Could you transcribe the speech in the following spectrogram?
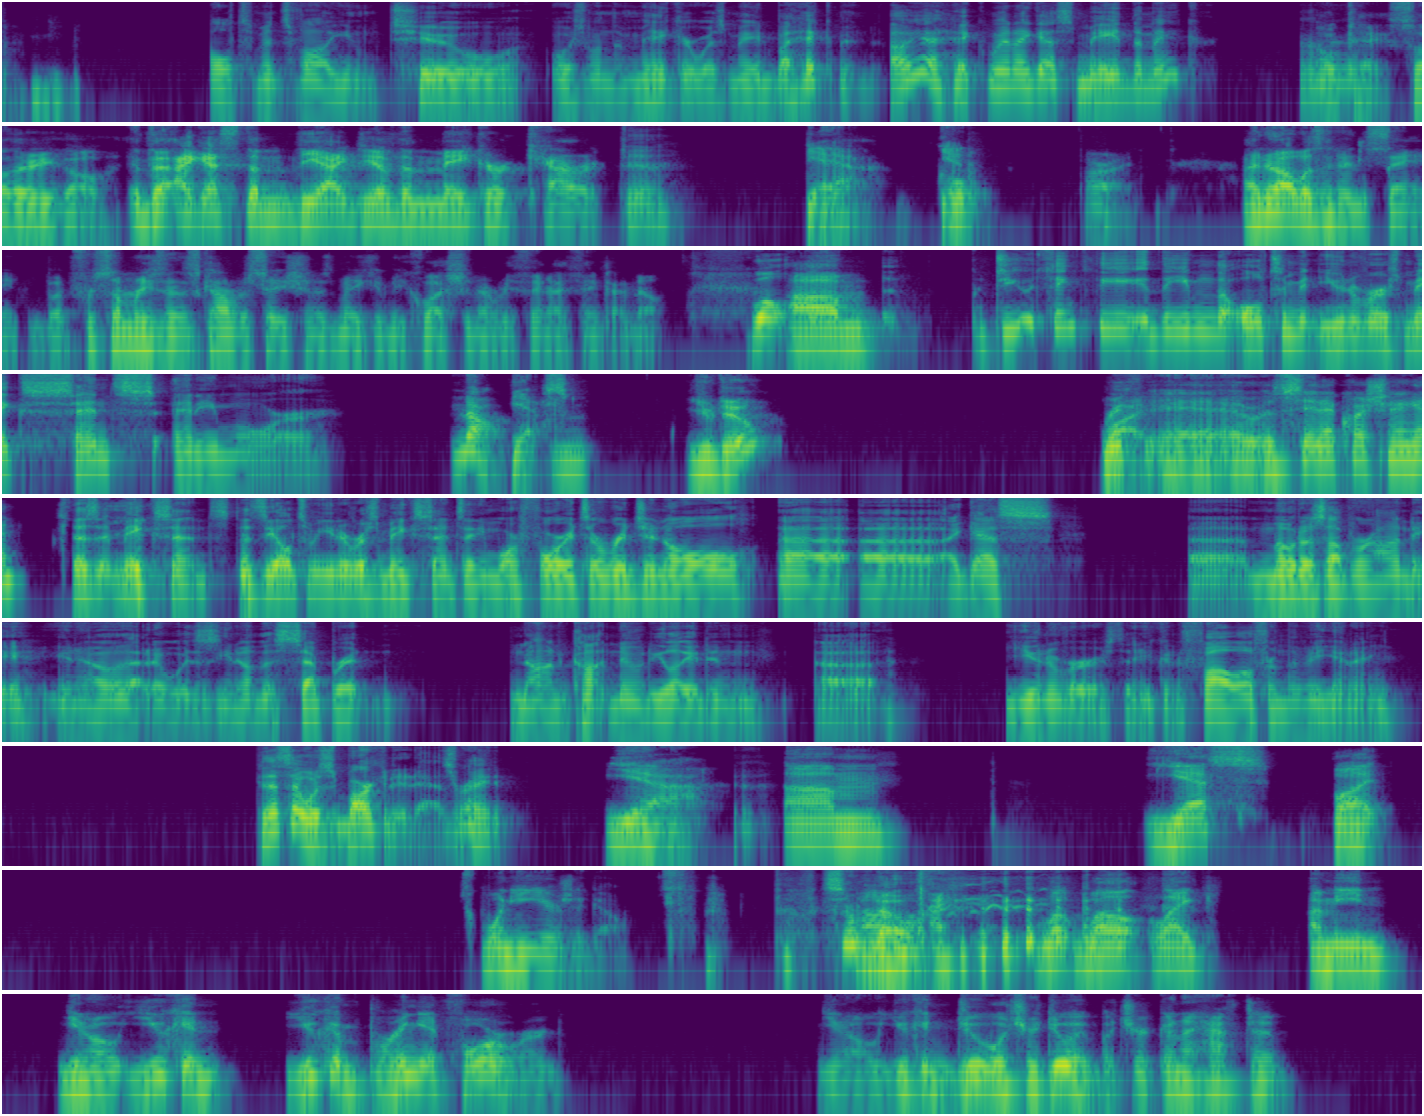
Ultimates Volume Two was when the Maker was made by Hickman. Oh yeah, Hickman, I guess, made the Maker. All right. Okay. So there you go. The, I guess the the idea of the Maker character. Yeah. Yeah. Cool. Yeah. All right. I knew I wasn't insane, but for some reason this conversation is making me question everything I think I know. Well, Um do you think the, the even the Ultimate Universe makes sense anymore? no. Yes. You do? Why? Uh, say that question again. Does it make sense? Does the Ultimate Universe make sense anymore for its original, uh, uh, I guess, uh, modus operandi? You know that it was, you know, the separate, non-continuity laden uh, universe that you can follow from the beginning. Because that's how it was marketed as, right? Yeah. Um. Yes, but twenty years ago. So Um, no. I, well, well, like, I mean, you know, you can you can bring it forward. You know, you can do what you're doing, but you're gonna have to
